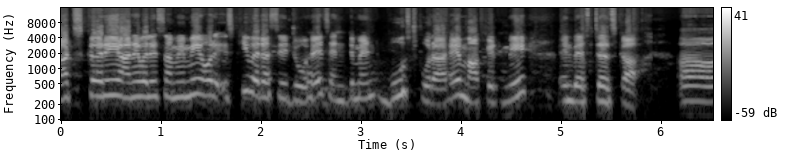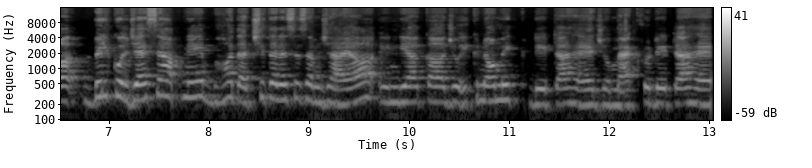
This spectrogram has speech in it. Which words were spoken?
कट्स करें आने वाले समय में और इसकी वजह से जो है सेंटिमेंट बूस्ट हो रहा है मार्केट में इन्वेस्टर्स का। Uh, बिल्कुल जैसे आपने बहुत अच्छी तरह से समझाया इंडिया का जो इकोनॉमिक डेटा है जो मैक्रो डेटा है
